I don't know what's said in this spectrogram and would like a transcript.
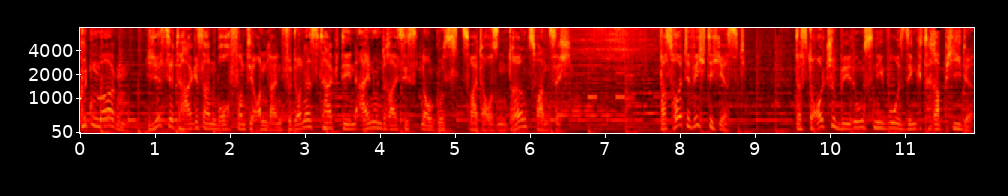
Guten Morgen, hier ist der Tagesanbruch von T-Online für Donnerstag, den 31. August 2023. Was heute wichtig ist, das deutsche Bildungsniveau sinkt rapide.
